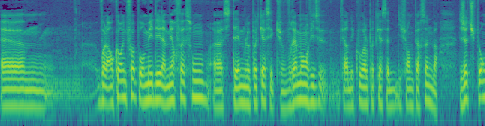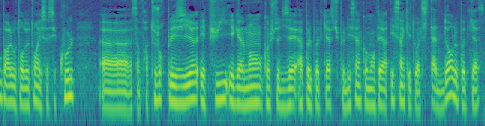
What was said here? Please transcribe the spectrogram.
voilà, encore une fois, pour m'aider, la meilleure façon, si tu aimes le podcast et que tu as vraiment envie de faire découvrir le podcast à différentes personnes, bah, déjà tu peux en parler autour de toi et ça c'est cool. Euh, ça me fera toujours plaisir. Et puis également, comme je te disais, Apple Podcast, tu peux laisser un commentaire et 5 étoiles si tu adores le podcast,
